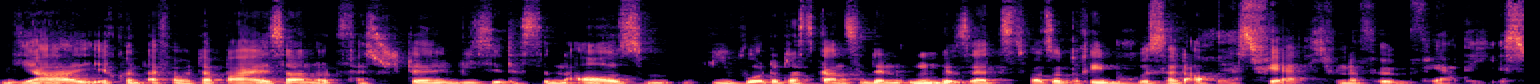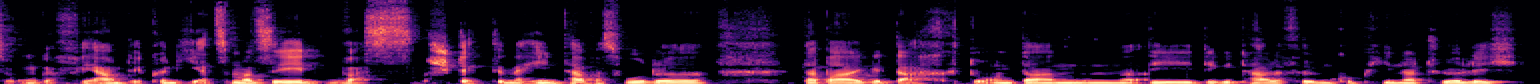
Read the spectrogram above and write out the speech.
ja, ihr könnt einfach mit dabei sein und feststellen, wie sieht das denn aus? Wie wurde das Ganze denn umgesetzt? Weil so ein Drehbuch ist halt auch erst fertig, wenn der Film fertig ist, so ungefähr. Und ihr könnt jetzt mal sehen, was steckt denn dahinter, was wurde dabei gedacht und dann die digitale Filmkopie natürlich,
